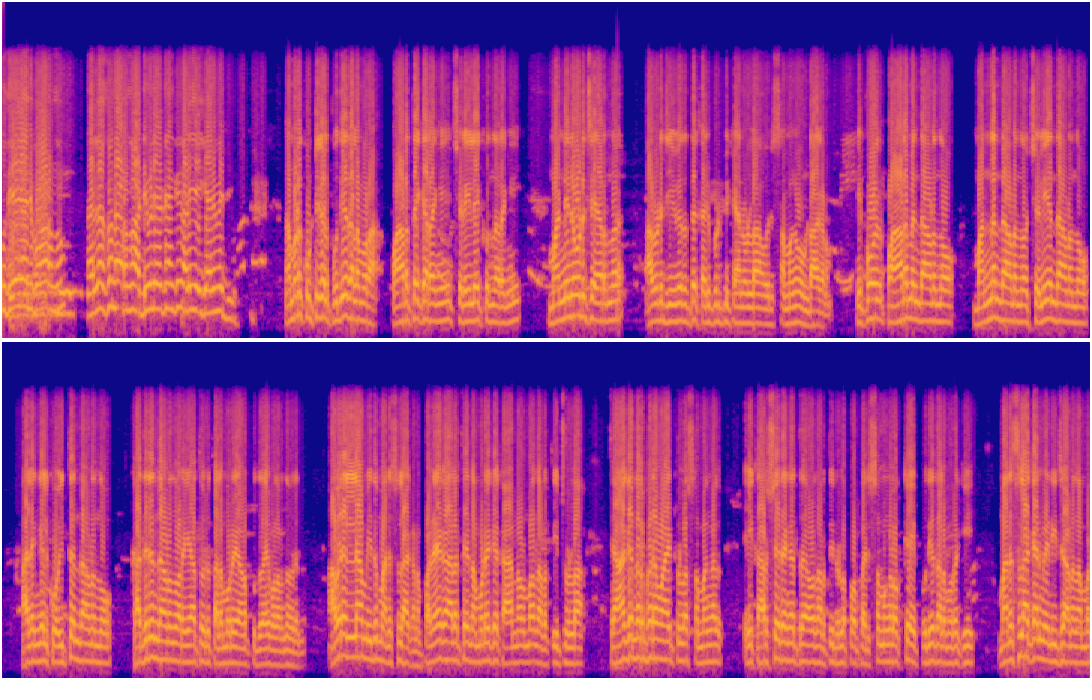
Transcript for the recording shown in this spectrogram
പുതിയ അനുഭവമായിരുന്നു നല്ല രസമുണ്ടായിരുന്നു അടിപൊളിയായിട്ട് ഞങ്ങൾക്ക് കളി ജയിക്കാനും പറ്റി. നമ്മുടെ കുട്ടികൾ പുതിയ തലമുറ പാടത്തേക്ക് ഇറങ്ങി ചെളിയിലേക്കൊന്ന് ഇറങ്ങി മണ്ണിനോട് ചേർന്ന് അവരുടെ ജീവിതത്തെ കരുപിടിപ്പിക്കാനുള്ള ഒരു ശ്രമങ്ങൾ ഉണ്ടാകണം. ഇപ്പോൾ പാടം എന്താണെന്നോ മണ്ണെന്താണെന്നോ ചെളി എന്താണെന്നോ അല്ലെങ്കിൽ കൊയ്ത്ത് എന്താണെന്നോ കതിരെന്താണെന്നോ അറിയാത്ത ഒരു തലമുറയാണ് പുതുതായി വളർന്നു വരുന്നത്. അവരെല്ലാം ഇത് മനസ്സിലാക്കണം. പഴയ കാലത്തെ നമ്മുടെയൊക്കെ കാരണവർമാർ നടത്തിയിട്ടുള്ള ത്യാഗനിർഭരമായിട്ടുള്ള ശ്രമങ്ങൾ ഈ കാർഷിക രംഗത്ത് അവർ നടത്തിയിട്ടുള്ള പരിശ്രമങ്ങളൊക്കെ പുതിയ തലമുറയ്ക്ക് മനസ്സിലാക്കാൻ വേണ്ടിയിട്ടാണ് നമ്മൾ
